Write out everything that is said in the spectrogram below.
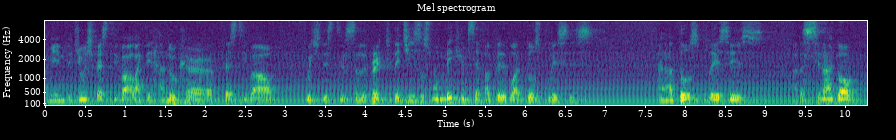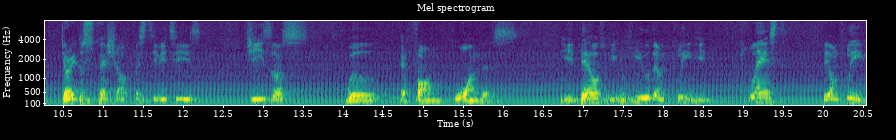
I mean, the Jewish festival, like the Hanukkah festival, which they still celebrate today, Jesus will make himself available at those places. And at those places, at the synagogue, during the special festivities, Jesus will perform wonders. He dealt, he healed the unclean, he cleansed the unclean.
